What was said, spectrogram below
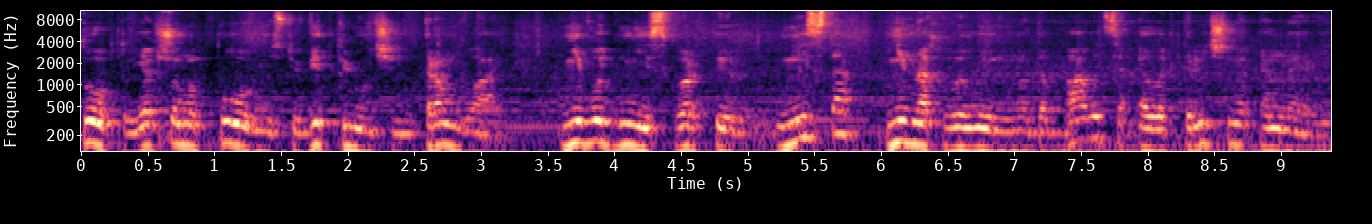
Тобто, якщо ми повністю відключимо трамвай, ні в одній з квартир міста ні на хвилину не додається електричної енергії,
